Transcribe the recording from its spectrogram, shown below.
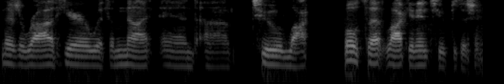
There's a rod here with a nut and um, two lock bolts that lock it into position.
